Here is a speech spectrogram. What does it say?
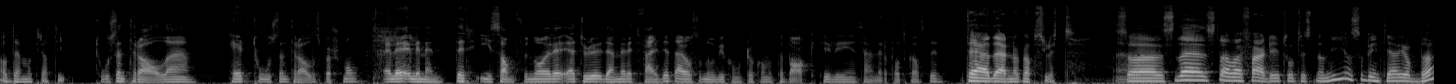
og demokrati. To sentrale Helt to sentrale spørsmål, eller elementer, i samfunnet. Og jeg tror det med rettferdighet er også noe vi kommer til å komme tilbake til i senere podkaster. Det det er det nok absolutt. Så, så, det, så da var jeg ferdig i 2009, og så begynte jeg å jobbe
